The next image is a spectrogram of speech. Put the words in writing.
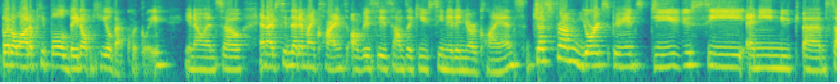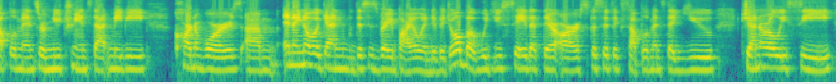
But a lot of people they don't heal that quickly you know? And so and i've seen that in my clients. Obviously it sounds like you've seen it in your clients. Just from your experience do you see any new um, supplements or nutrients that maybe carnivores um, and i know again this is very bio individual but would you say that there are specific supplements that you generally see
